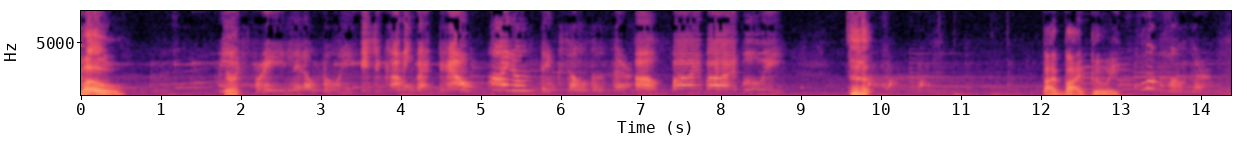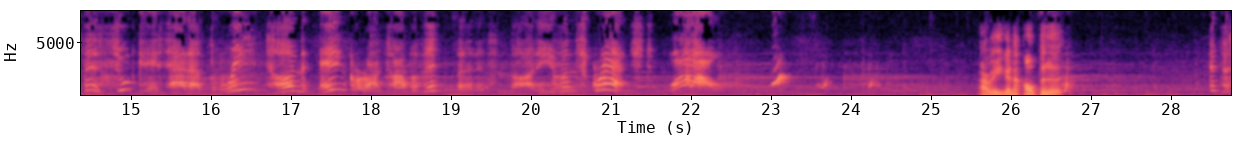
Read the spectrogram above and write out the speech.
Whoa. Be Eric? free, little buoy. Is it coming back down? I don't think so, Luther. Oh, bye-bye, buoy. bye bye, buoy. Look, Luther. This suitcase had a three-ton anchor on top of it, and it's not even scratched. Wow. Are we gonna open it? It's a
